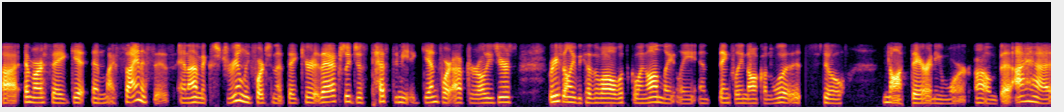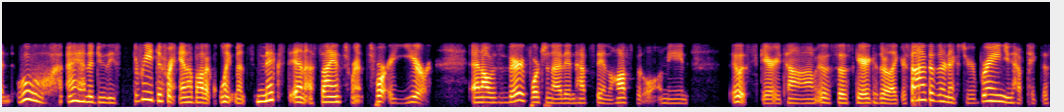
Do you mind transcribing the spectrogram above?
uh, MRSA get in my sinuses, and I'm extremely fortunate they cured it. They actually just tested me again for it after all these years recently because of all what's going on lately, and thankfully, knock on wood, it's still not there anymore. Um, but I had, ooh, I had to do these three different antibiotic ointments mixed in a sinus rinse for a year, and I was very fortunate I didn't have to stay in the hospital. I mean, it was scary time. It was so scary because they're like your sinuses are next to your brain. You have to take this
